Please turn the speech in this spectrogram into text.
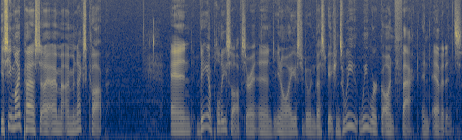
You see, my past, I, I'm, I'm an ex cop. And being a police officer, and you know, I used to do investigations. We we work on fact and evidence.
